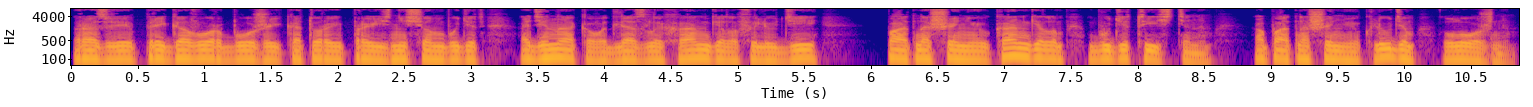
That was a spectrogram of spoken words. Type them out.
Разве приговор Божий, который произнесен будет одинаково для злых ангелов и людей, по отношению к ангелам будет истинным, а по отношению к людям — ложным?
